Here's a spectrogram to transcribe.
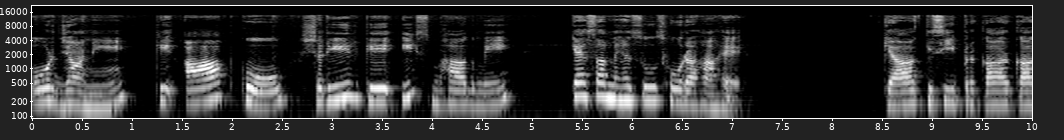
और जानें कि आपको शरीर के इस भाग में कैसा महसूस हो रहा है क्या किसी प्रकार का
